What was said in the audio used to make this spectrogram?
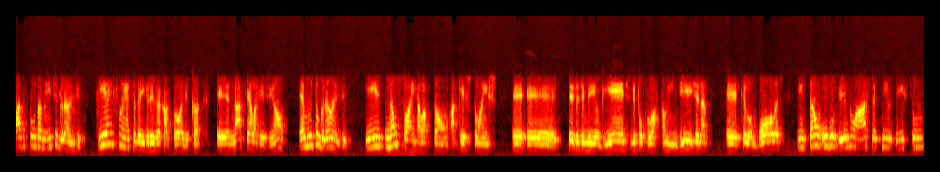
absurdamente grande. E a influência da Igreja Católica é, naquela região é muito grande. E não só em relação a questões é, é, seja de meio ambiente, de população indígena, é, quilombolas. Então, o governo acha que existe um,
